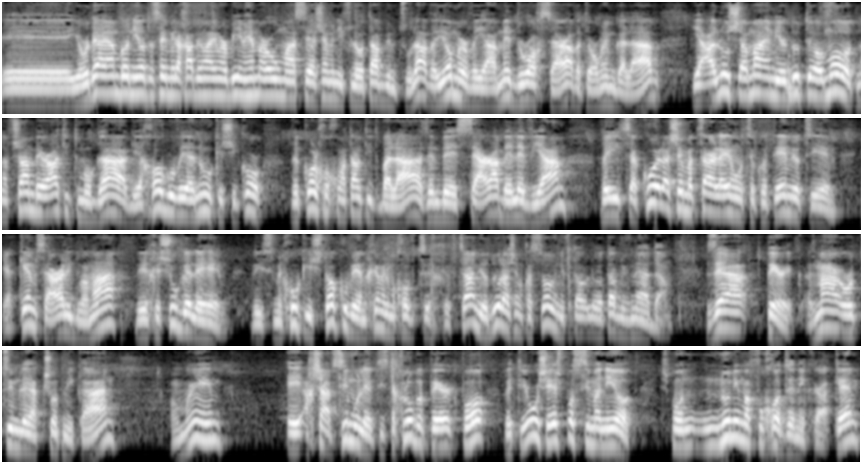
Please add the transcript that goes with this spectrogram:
אה, יורדי הים באוניות עושה מלאכה במים רבים הם ראו מעשה השם ונפלאותיו במצולה ויאמר ויעמד רוח שערה ותרומם גליו יעלו שמיים ירדו תאומות נפשם ביראה תתמוגג יחוגו וינועו כשיכור וכל חוכמתם תתבלע אז הם בסערה בלב ים ויצעקו אל השם בצר להם וצעקותיהם יוציאם יקם שערה לדממה ויחשו גליהם וישמחו כי ישתוקו וינחם אל מחוב חפצם יודו להשם חסדו ונפלאותיו לבני אדם. זה הפרק. אז מה רוצים להקשות מכאן? אומרים אה, עכשיו שימו לב, תסתכלו בפרק פה ותראו שיש פה סימניות, יש פה נונים הפוכות זה נקרא, כן?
